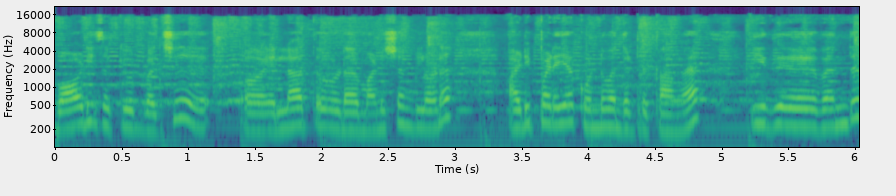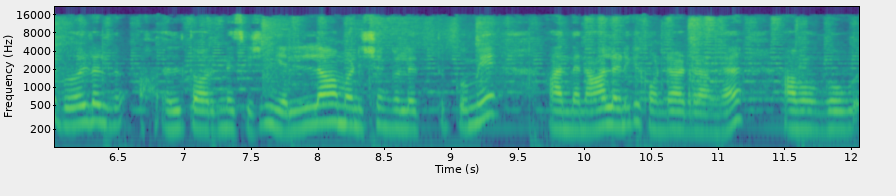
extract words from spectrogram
பாடி செக்யூர் வச்சு எல்லாத்தோட மனுஷங்களோட அடிப்படையாக கொண்டு வந்துட்டுருக்காங்க இது வந்து வேர்ல்டு ஹெல்த் ஆர்கனைசேஷன் எல்லா மனுஷங்களுக்குமே அந்த நாளன்னைக்கு கொண்டாடுறாங்க. அவங்க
